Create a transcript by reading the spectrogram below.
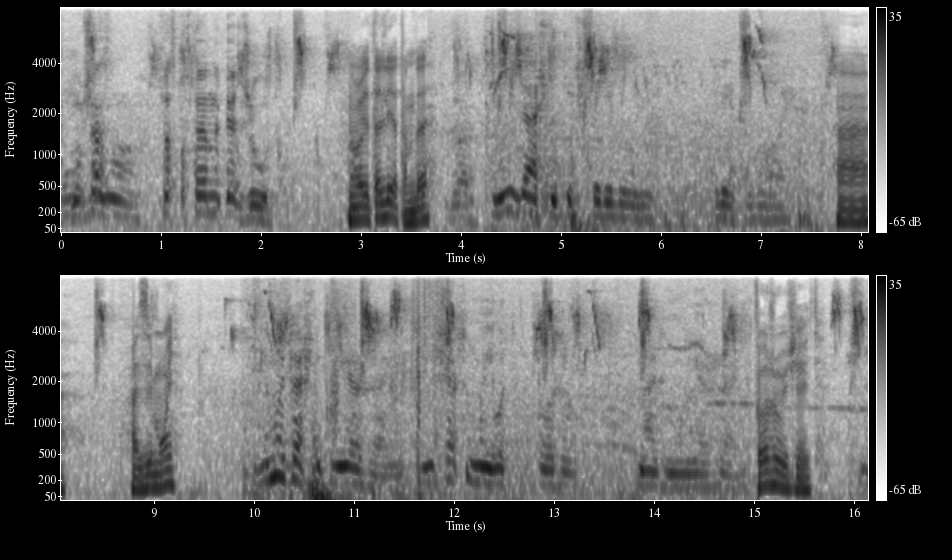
Ну, сейчас, сейчас постоянно пять живут. Ну, это летом, да? Да. Ну и дачники четыре дома. Летом бывает. А, а зимой? Зимой дачник уезжает. И сейчас мы вот тоже на зиму уезжаем. Тоже уезжаете? Да.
